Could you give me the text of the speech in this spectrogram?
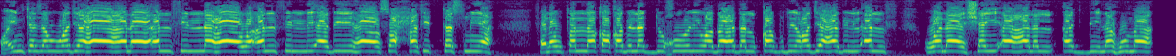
وإن تزوجها على ألف لها وألف لأبيها صحت التسمية فلو طلق قبل الدخول وبعد القبض رجع بالألف ولا شيء على الأب لهما.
